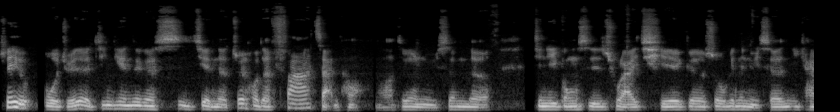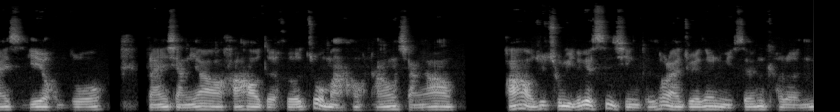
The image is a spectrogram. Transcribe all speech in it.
所以我觉得今天这个事件的最后的发展哈，啊，这个女生的。经纪公司出来切割，说跟那女生一开始也有很多本来想要好好的合作嘛，哈，然后想要好好去处理这个事情，可是后来觉得这个女生可能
